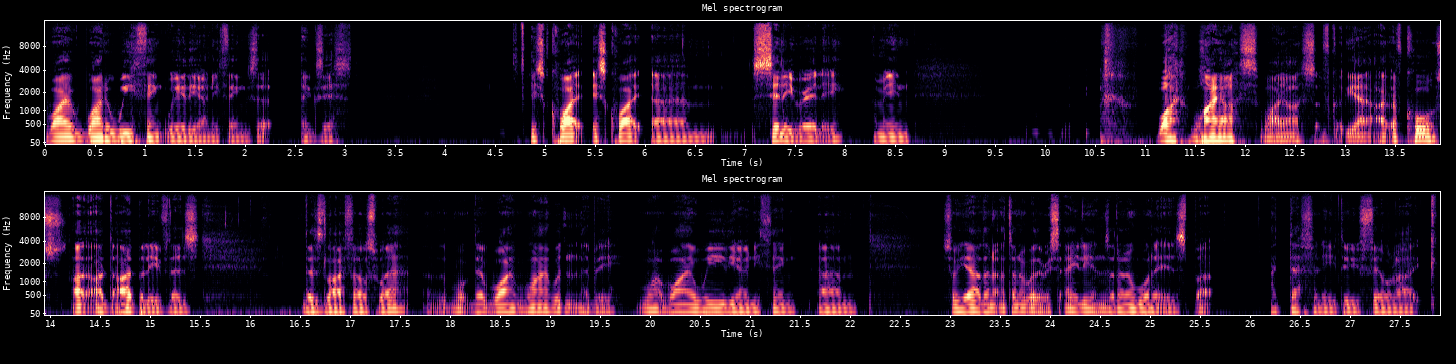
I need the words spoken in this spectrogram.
Why why do we think we're the only things that exist? It's quite it's quite um, silly, really. I mean, why why us? Why us? Of, yeah, of course. I, I, I believe there's there's life elsewhere. Why why wouldn't there be? Why why are we the only thing? Um, so yeah, I don't know. I don't know whether it's aliens. I don't know what it is, but I definitely do feel like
